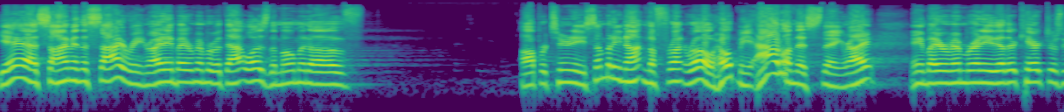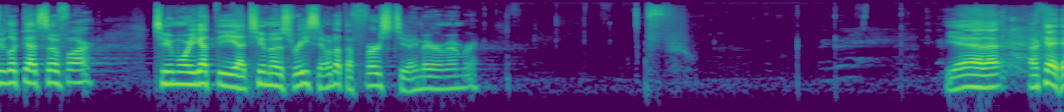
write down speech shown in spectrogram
Yeah, Simon the Cyrene, right? Anybody remember what that was? The moment of opportunity. Somebody not in the front row, help me out on this thing, right? Anybody remember any of the other characters we looked at so far? Two more. You got the uh, two most recent. What about the first two? Anybody remember? Yeah, that okay.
